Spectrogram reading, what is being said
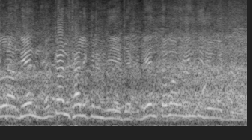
ઓલા બેન મકાન ખાલી કરીને લઈ ગયા કે, બેન, તમારું હિન્દી રહેવા જોઈએ.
